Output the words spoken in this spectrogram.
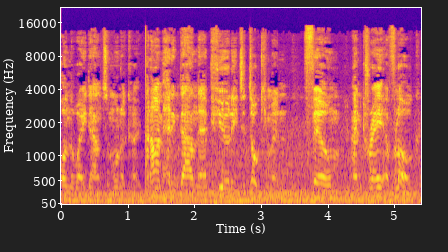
on the way down to Monaco. And I'm heading down there purely to document, film, and create a vlog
